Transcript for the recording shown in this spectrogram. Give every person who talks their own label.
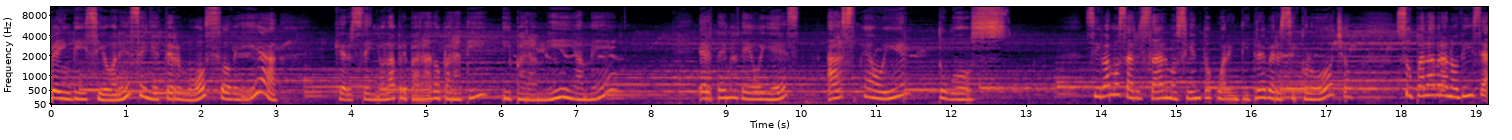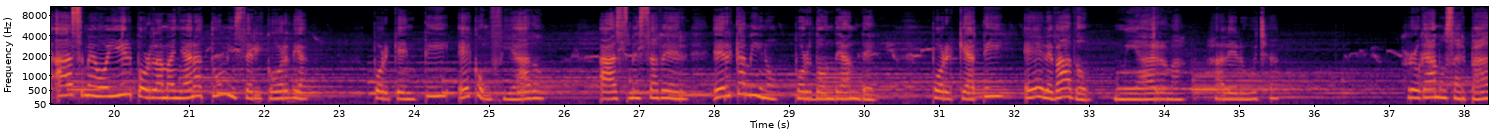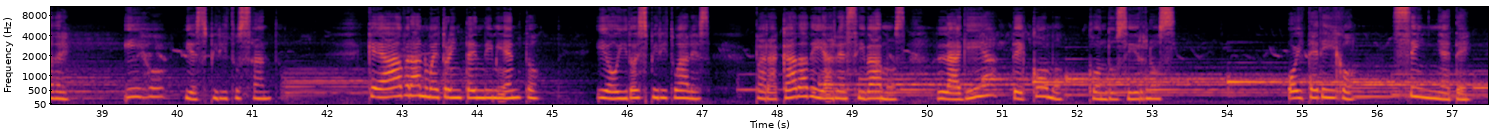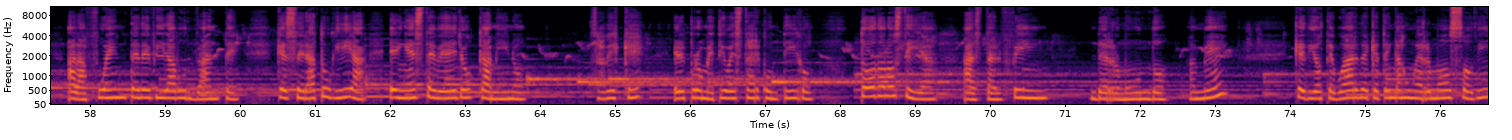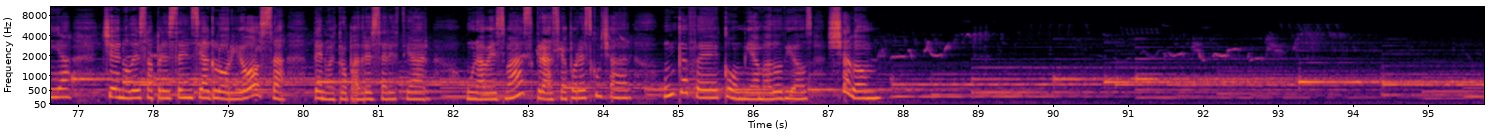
Speaker 1: Bendiciones en este hermoso día que el Señor ha preparado para ti y para mí. Amén. El tema de hoy es, hazme oír tu voz. Si vamos al Salmo 143, versículo 8, su palabra nos dice, hazme oír por la mañana tu misericordia, porque en ti he confiado. Hazme saber el camino por donde ande, porque a ti he elevado mi arma. Aleluya. Rogamos al Padre, Hijo y Espíritu Santo, que abra nuestro entendimiento y oídos espirituales para cada día recibamos la guía de cómo conducirnos. Hoy te digo, ciñete a la fuente de vida abundante, que será tu guía en este bello camino. ¿Sabes qué? Él prometió estar contigo todos los días hasta el fin del mundo. Amén. Que Dios te guarde, que tengas un hermoso día lleno de esa presencia gloriosa de nuestro Padre Celestial. Una vez más, gracias por escuchar un café con mi amado Dios. Shalom.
